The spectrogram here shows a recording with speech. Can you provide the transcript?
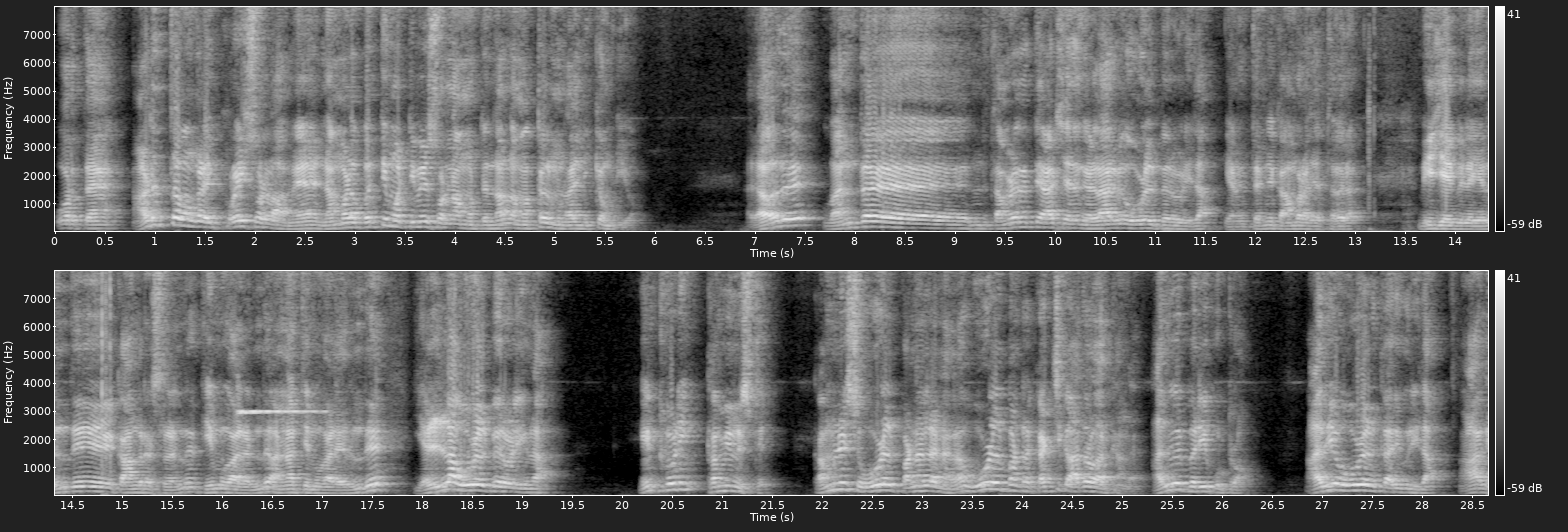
ஒருத்தன் அடுத்தவங்களை குறை சொல்லாமல் நம்மளை பற்றி மட்டுமே சொன்னால் மட்டும்தான் அந்த மக்கள் முன்னால் நிற்க முடியும். அதாவது வந்த இந்த தமிழகத்தை ஆட்சி செய்தவங்க எல்லாருமே ஊழல் பெருவழி தான். எனக்கு தெரிஞ்ச காமராஜர் தவிர. பிஜேபியில் இருந்து காங்கிரஸ்லேருந்து இருந்து இருந்து அண்ணா திமுகல இருந்து எல்லா ஊழல் பேரொழிங்க தான். இன்க்ளூடிங் கம்யூனிஸ்ட்டு கம்யூனிஸ்ட் ஊழல் பண்ணலைனாங்க ஊழல் பண்ணுற கட்சிக்கு ஆதரவாக இருக்காங்க. அதுவே பெரிய குற்றம். அதுவே ஊழலுக்கு அறிகுறி தான். ஆக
